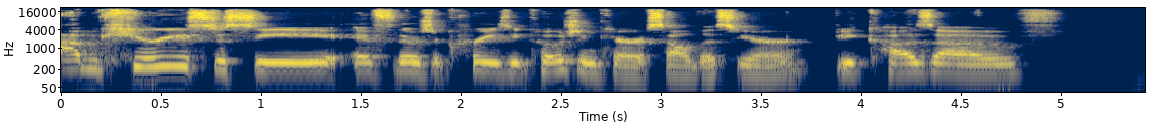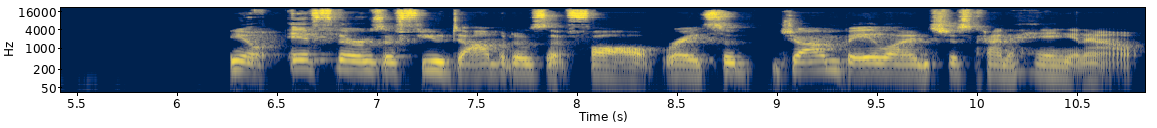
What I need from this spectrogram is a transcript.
I'm curious to see if there's a crazy coaching carousel this year because of, you know, if there's a few dominoes that fall, right? So John Beilein's just kind of hanging out.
